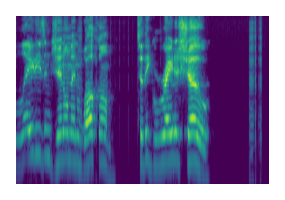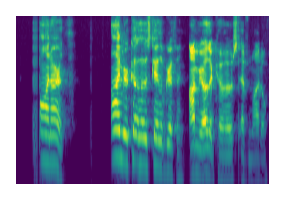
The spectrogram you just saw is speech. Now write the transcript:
Ladies and gentlemen, welcome to the greatest show on earth. I'm your co host, Caleb Griffin, I'm your other co-host, Evan Lytle.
